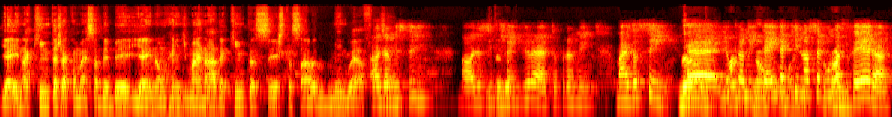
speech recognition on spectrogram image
E aí na quinta já começa a beber e aí não rende mais nada. Quinta, sexta, sábado, domingo é a Olha, fazenda. Vici, olha, assim, Entendeu? tinha indireto pra mim. Mas assim, Não, é, e o claro que eu não não, entendo pelo é que na segunda-feira,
